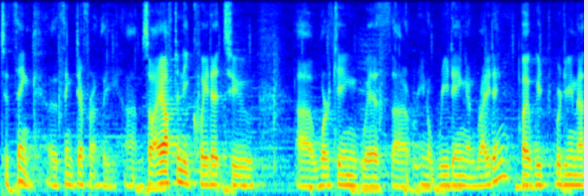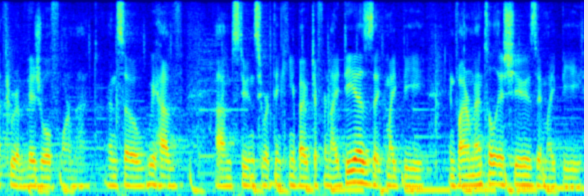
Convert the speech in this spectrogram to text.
to think, uh, think differently. Um, so I often equate it to uh, working with uh, you know, reading and writing, but we, are doing that through a visual format. And so we have um, students who are thinking about different ideas. It might be environmental issues, it might be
